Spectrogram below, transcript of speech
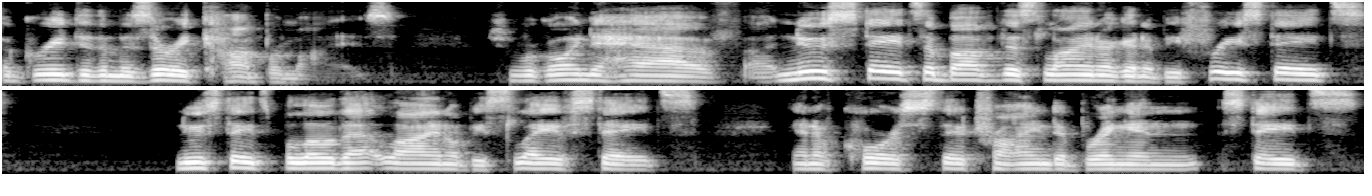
agreed to the Missouri Compromise. So we're going to have uh, new states above this line are going to be free states. New states below that line will be slave states. And of course, they're trying to bring in states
